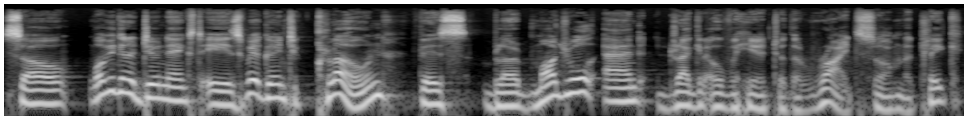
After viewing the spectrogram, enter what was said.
So what we're going to do next is we're going to clone this blurb module and drag it over here to the right. So I'm going to click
